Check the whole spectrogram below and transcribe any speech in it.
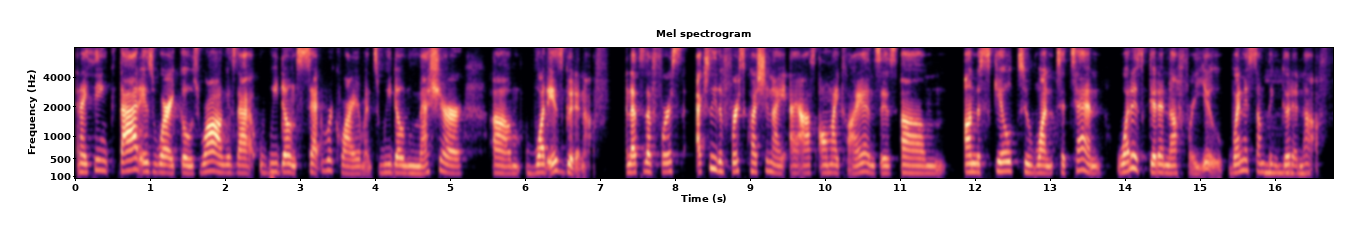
And i think that is where it goes wrong is that we don't set requirements. We don't measure um, what is good enough. And that's the first actually the first question i, I ask all my clients is um, on the scale to 1 to 10 what is good enough for you? When is something mm. good enough?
